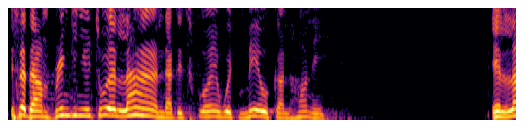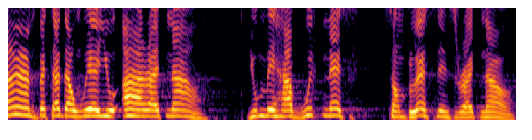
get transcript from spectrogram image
He said, I'm bringing you to a land that is flowing with milk and honey. A land better than where you are right now. You may have witnessed some blessings right now.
